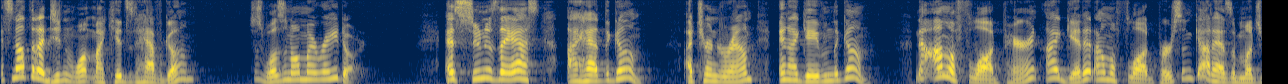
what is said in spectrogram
It's not that I didn't want my kids to have gum, it just wasn't on my radar. As soon as they asked, I had the gum. I turned around and I gave them the gum. Now, I'm a flawed parent. I get it. I'm a flawed person. God has a much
